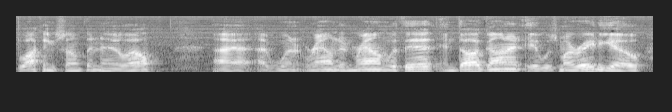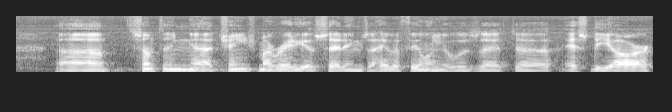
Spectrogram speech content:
blocking something. Uh, well, I, I, went round and round with it, and doggone it, it was my radio. Uh, something uh, changed my radio settings. I have a feeling it was that SDR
